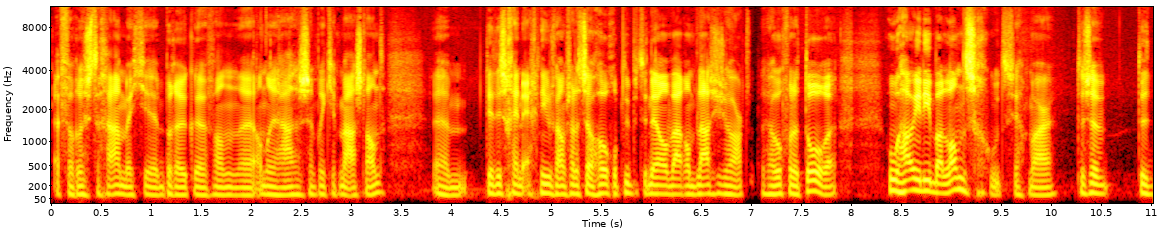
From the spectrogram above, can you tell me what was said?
Even rustig aan met je breuken van eh André Hazes en Brigitte Maasland. Ehm, dit is geen echt nieuws. Waarom staat het zo hoog op nu.nl? Waarom blaas je zo hard hoog van de toren? Hoe hou je die balans goed, zeg maar? Tussen de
